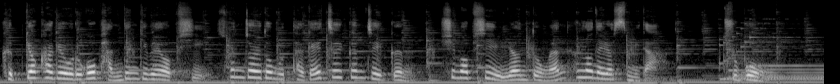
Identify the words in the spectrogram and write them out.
급격하게 오르고 반등 기회 없이 손절도 못하게 찔끔찔끔 쉼없이 1년 동안 흘러내렸습니다. 주봉.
